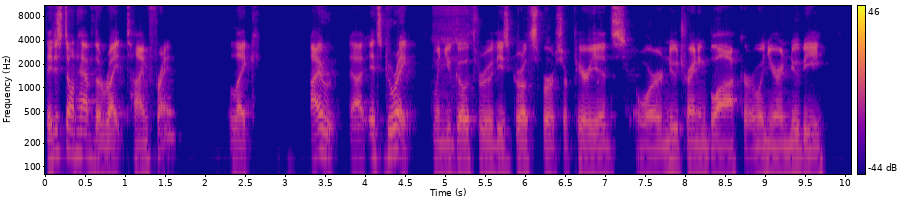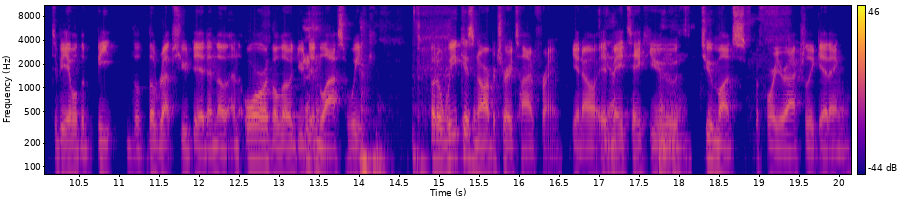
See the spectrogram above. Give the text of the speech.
they just don't have the right time frame. Like I, uh, it's great when you go through these growth spurts or periods or new training block or when you're a newbie to be able to beat the, the reps you did and the and or the load you did last week. But a week is an arbitrary time frame. You know, it Yeah. may take you Mhm. two months before you're actually getting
